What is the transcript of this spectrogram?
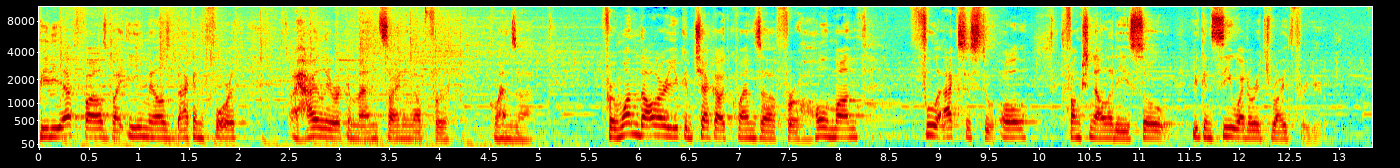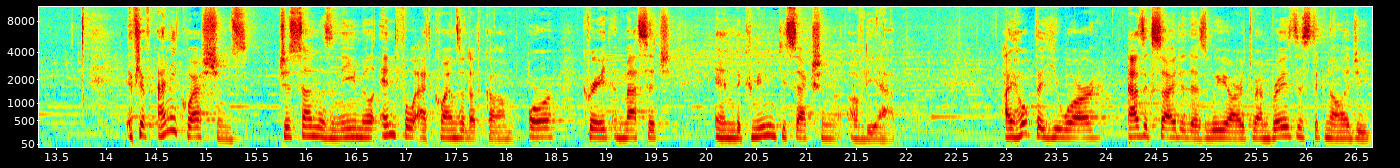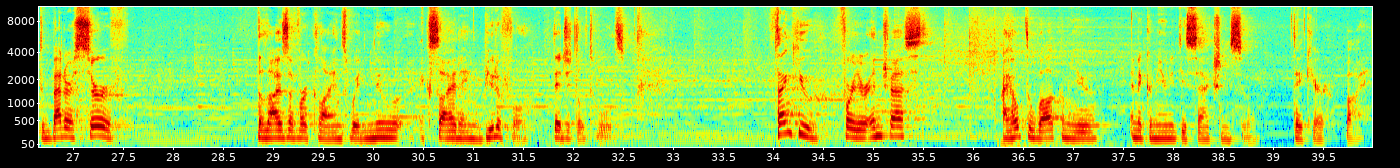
PDF files by emails back and forth, I highly recommend signing up for Quenza. For $1, you can check out Quenza for a whole month, full access to all functionalities so you can see whether it's right for you. If you have any questions, just send us an email info at quenza.com or create a message in the community section of the app. I hope that you are as excited as we are to embrace this technology to better serve the lives of our clients with new, exciting, beautiful digital tools. Thank you for your interest. I hope to welcome you in the community section soon. Take care. Bye.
